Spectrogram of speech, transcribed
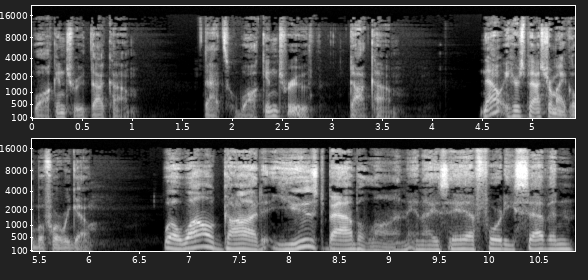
walkintruth.com. That's walkintruth.com. Now, here's Pastor Michael before we go. Well, while God used Babylon in Isaiah 47,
